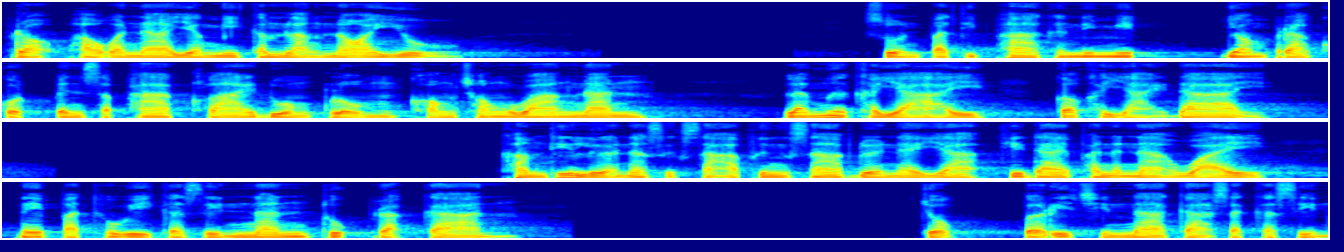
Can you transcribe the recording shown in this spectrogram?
เพราะภาวนายังมีกำลังน้อยอยู่ ส่วนปฏิภาคนิมิตย่อมปรากฏเป็นสภาพคล้ายดวงกลมของช่องว่างนั้น และเมื่อขยายก็ขยายได้คำที่เหลือนักศึกษาพึงทราบโดยนัยยะที่ได้พรรณนาไว้ ในปัทวีกสินนั้นทุกประการ จบปริชินนากาสกสิน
